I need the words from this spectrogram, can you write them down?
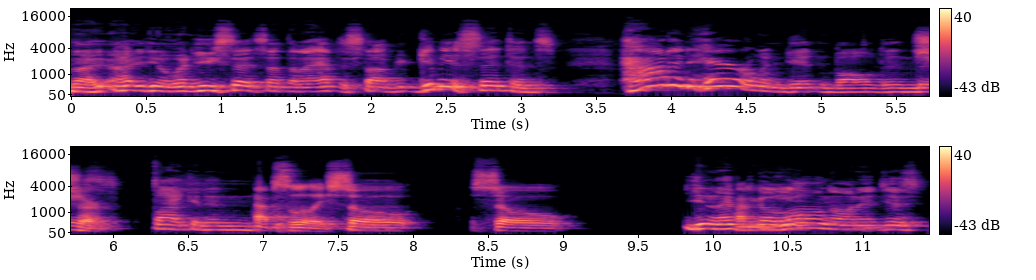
I, I, you know, when you said something, I have to stop. Give me a sentence. How did heroin get involved in this? Sure. Like Vicodin? Absolutely. So so You don't have to I go mean, long on it. Just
